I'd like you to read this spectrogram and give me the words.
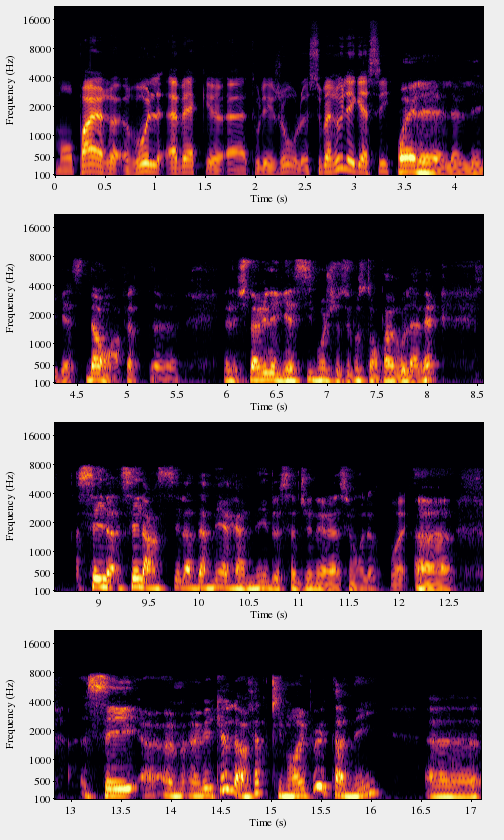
mon père roule avec euh, tous les jours, le Subaru Legacy. Oui, le, Legacy. Non, en fait, euh, le Subaru Legacy, moi, je ne sais pas si ton père roule avec c'est la, la, dernière année de cette génération-là. Euh, c'est un, véhicule, en fait, qui m'a un peu étonné euh,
